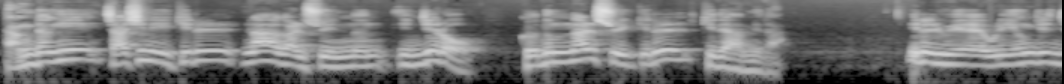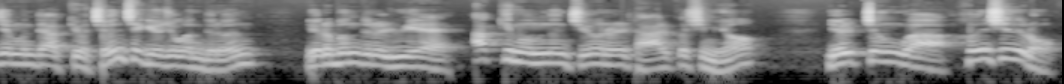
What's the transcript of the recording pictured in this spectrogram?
당당히 자신의 길을 나아갈 수 있는 인재로 거듭날 수 있기를 기대합니다. 이를 위해 우리 영진전문대학교 전체 교직원들은 여러분들을 위해 아낌없는 지원을 다할 것이며 열정과 헌신으로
